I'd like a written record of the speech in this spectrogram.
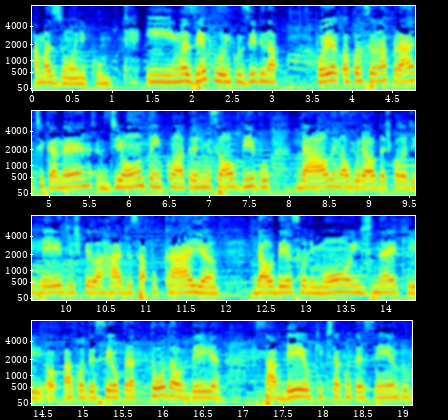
amazônico. E um exemplo, inclusive, na foi aconteceu na prática, né, de ontem com a transmissão ao vivo da aula inaugural da Escola de Redes pela Rádio Sapucaia da aldeia Solimões, né, que aconteceu para toda a aldeia saber o que, que está acontecendo.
